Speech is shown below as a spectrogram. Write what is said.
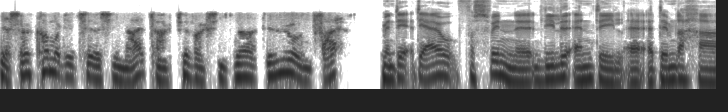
ja, så kommer de til at sige nej tak til vacciner. Det er jo en fejl. Men det, det er jo forsvindende lille andel af, af dem, der har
